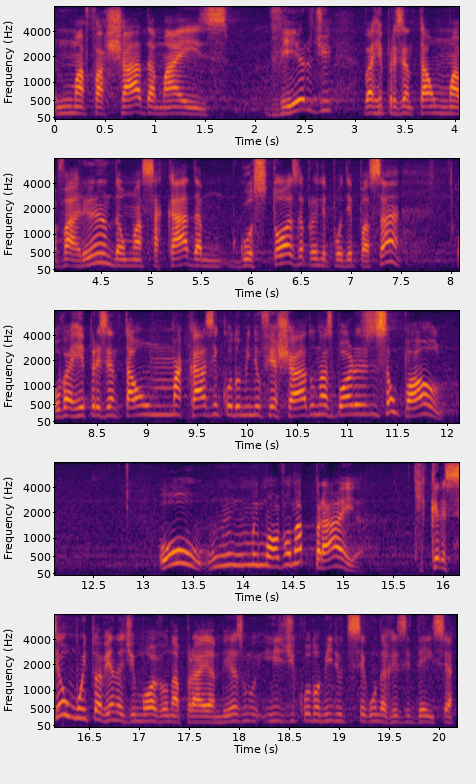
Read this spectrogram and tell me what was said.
uma fachada mais verde, vai representar uma varanda, uma sacada gostosa para ele poder passar, ou vai representar uma casa em condomínio fechado nas bordas de São Paulo, ou um imóvel na praia, que cresceu muito a venda de imóvel na praia mesmo e de condomínio de segunda residência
